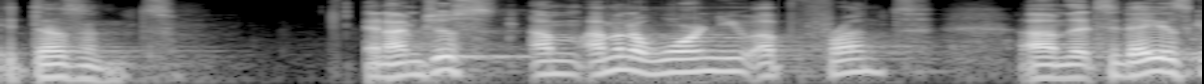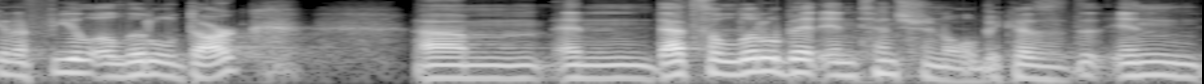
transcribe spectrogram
it doesn't. And I'm just, I'm, I'm going to warn you up front um, that today is going to feel a little dark. Um, and that's a little bit intentional because in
